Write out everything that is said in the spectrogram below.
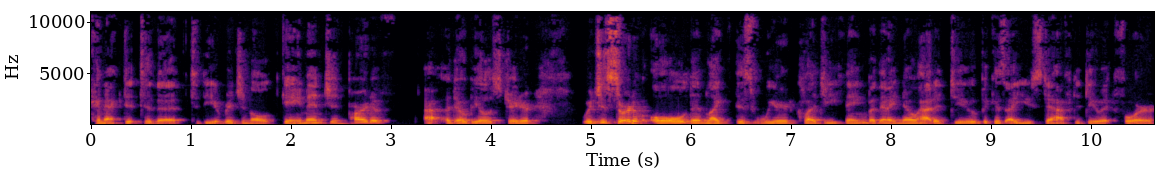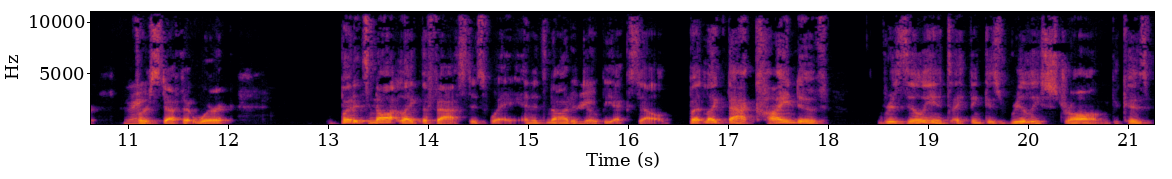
connect it to the to the original game engine part of uh, Adobe Illustrator, which is sort of old and like this weird kludgy thing, but that I know how to do because I used to have to do it for right. for stuff at work. But it's not like the fastest way, and it's not right. Adobe Excel. But like that kind of resilience, I think, is really strong because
